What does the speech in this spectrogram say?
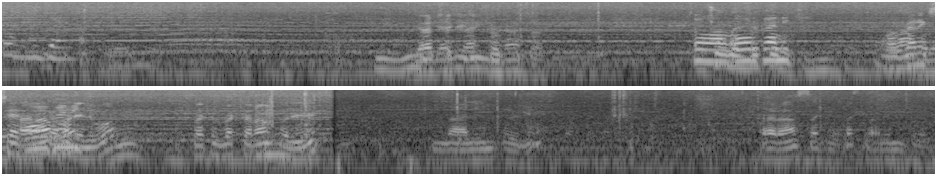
Çok güzel. Gerçekten çok güzel. Doğal, organik. Organik. Organik. Sakızda karanfil. Lalim öyle. Karan sakızda lalim öyle.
